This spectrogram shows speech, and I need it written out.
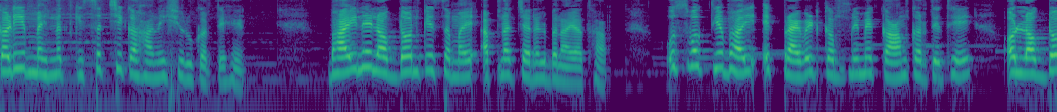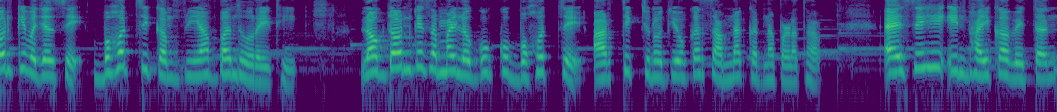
कड़ी मेहनत की सच्ची कहानी शुरू करते हैं। भाई ने लॉकडाउन के समय अपना चैनल बनाया था। उस वक्त ये भाई एक प्राइवेट कंपनी में काम करते थे और लॉकडाउन की वजह से बहुत सी कंपनियाँ बंद हो रही थी। लॉकडाउन के समय लोगों को बहुत से आर्थिक चुनौतियों का सामना करना पड़ा था। ऐसे ही इन भाई का वेतन,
